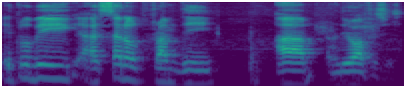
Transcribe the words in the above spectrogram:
it will be uh, settled from the uh, from the offices.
